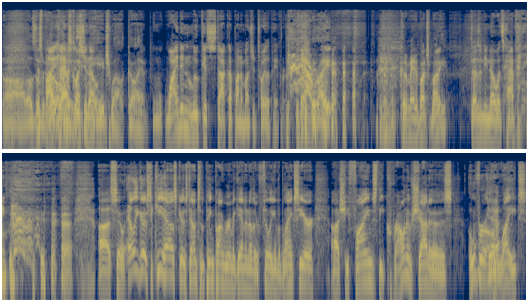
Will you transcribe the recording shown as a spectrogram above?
Oh, those This are the podcast I have a question, though. age well. Go ahead. Why didn't Lucas stock up on a bunch of toilet paper? Yeah, right. Could have made a bunch of money. Doesn't he know what's happening? Uh, so Ellie goes to Key House, goes down to the ping pong room again. Another filling in the blanks here. Uh, she finds the crown of shadows over Yeah. a light.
